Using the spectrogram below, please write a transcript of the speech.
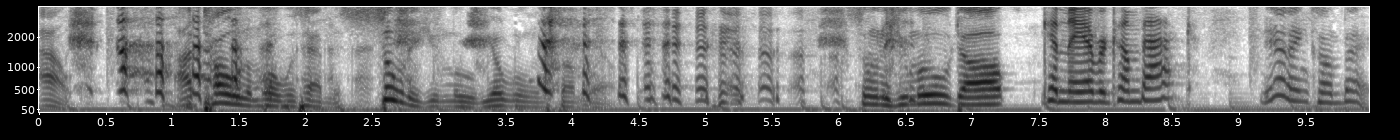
out. I told them what was happening. As soon as you move, your room something else. As soon as you move, dog. Can they ever come back? Yeah, they can come back.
